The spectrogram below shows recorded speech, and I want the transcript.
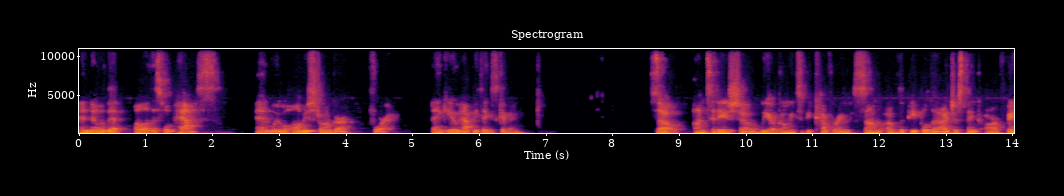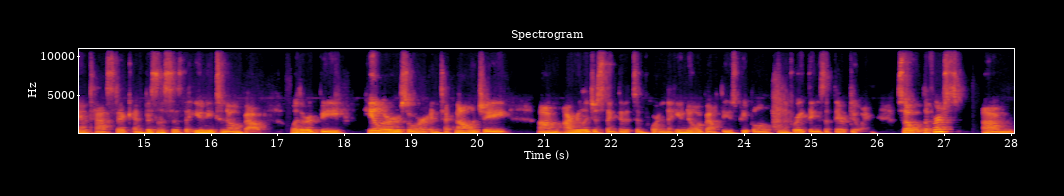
and know that all of this will pass and we will all be stronger for it. Thank you. Happy Thanksgiving. So, on today's show, we are going to be covering some of the people that I just think are fantastic and businesses that you need to know about, whether it be healers or in technology. Um, I really just think that it's important that you know about these people and the great things that they're doing. So, the first um,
